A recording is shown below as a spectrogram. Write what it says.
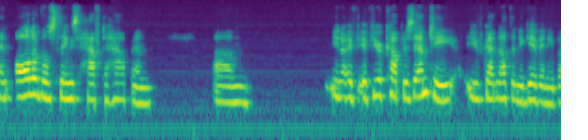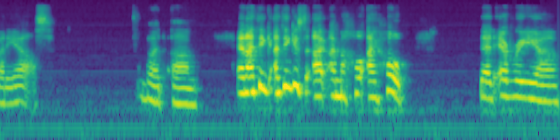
and all of those things have to happen. Um, you know, if if your cup is empty, you've got nothing to give anybody else. But um, and I think I think is I, I'm I hope that every uh,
